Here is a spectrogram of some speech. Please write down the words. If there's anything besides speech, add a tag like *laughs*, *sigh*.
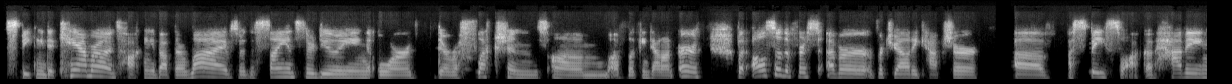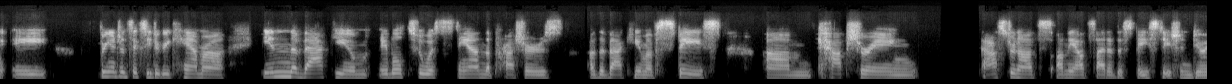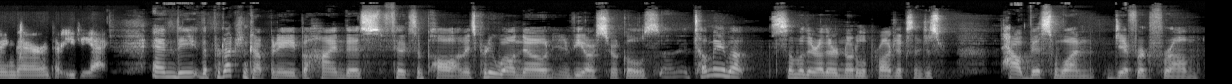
speaking to camera and talking about their lives or the science they're doing or their reflections um, of looking down on Earth, but also the first ever virtuality capture of a spacewalk, of having a 360 degree camera in the vacuum, able to withstand the pressures of the vacuum of space, um, capturing astronauts on the outside of the space station doing their their EVA. And the the production company behind this, Felix and Paul, I mean, it's pretty well known in VR circles. Uh, tell me about some of their other notable projects and just how this one differed from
